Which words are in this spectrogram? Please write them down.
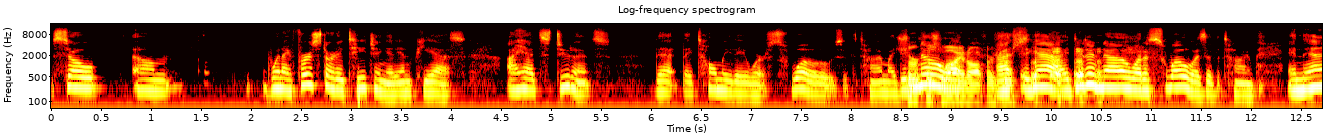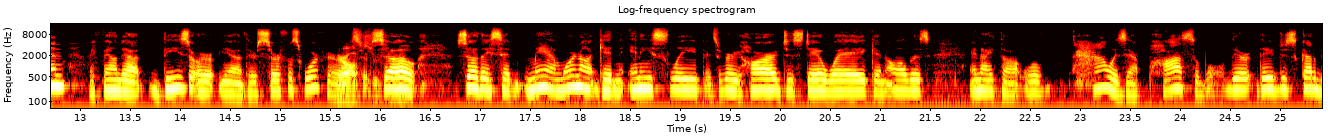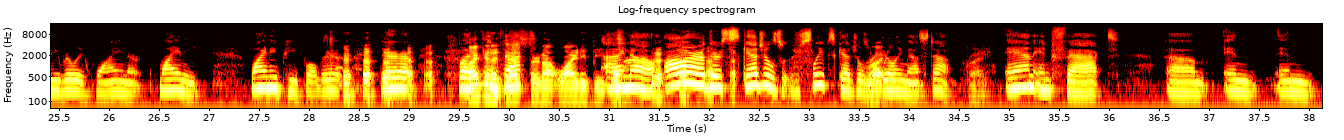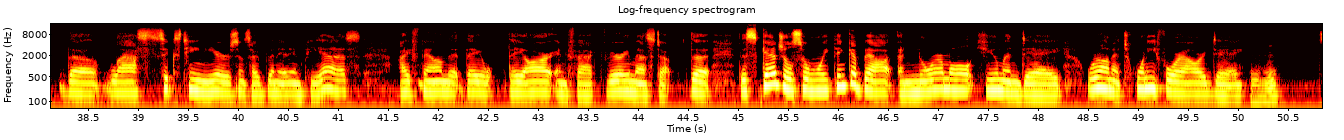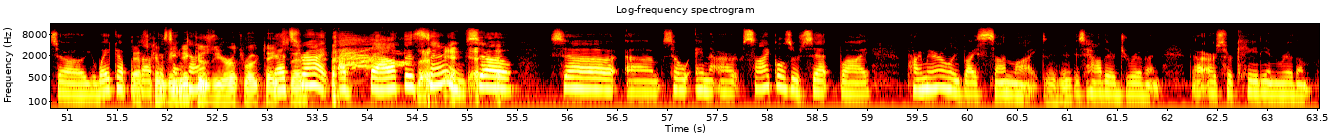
So um, when I first started teaching at NPS, I had students that they told me they were SWOs at the time. I didn't Surface know line what, officers. I, yeah, I didn't know what a SWO was at the time, and then I found out these are yeah they're surface warfare officers. officers. So so they said, "Ma'am, we're not getting any sleep. It's very hard to stay awake and all this." And I thought, well, how is that possible? They're they just got to be really whiner, whiny whiny people. They're, they're, but I can in attest fact, they're not whiny people. I know. Are their schedules, their sleep schedules Right. are really messed up. Right. And in fact, um, in in the last 16 years since I've been at NPS, I found that they they are in fact very messed up. The the schedule. So when we think about a normal human day, we're on a 24-hour day. So you wake up Mm-hmm. That's about the same time. That's convenient because the Earth rotates. That's then. right, about the same. So, so, um, so, and our cycles are set by primarily by sunlight Mm-hmm. is how they're driven. That our circadian rhythm.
